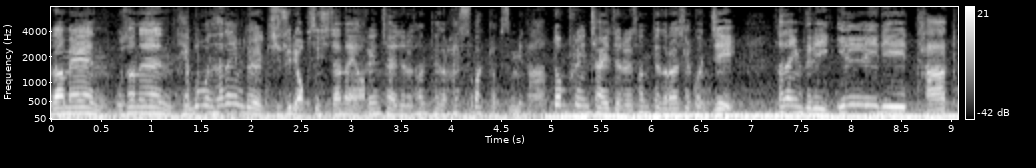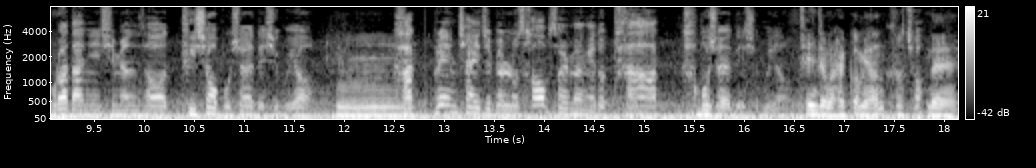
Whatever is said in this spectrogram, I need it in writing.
그 다음엔 우선은 대부분 사장님들 기술이 없으시잖아요. 프랜차이즈를 선택을 할 수밖에 없습니다. 어떤 프랜차이즈를 선택을 하실 건지 사장님들이 일일이 다 돌아다니시면서 드셔보셔야 되시고요. 음... 각 프랜차이즈별로 사업 설명회도 다 가보셔야 되시고요. 재인정을 할 거면 그렇죠. 네.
